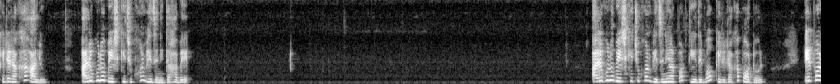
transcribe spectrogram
কেটে রাখা আলু। আলুগুলো বেশ কিছুক্ষণ ভেজে নিতে হবে। আলুগুলো বেশ কিছুক্ষণ ভেজে নেওয়ার পর দিয়ে দেব কেটে রাখা পটল। এরপর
